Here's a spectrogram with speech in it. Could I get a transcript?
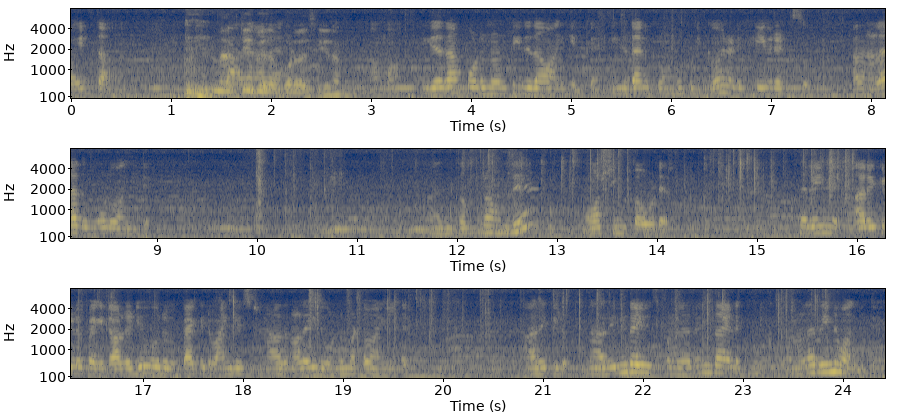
ஒயிட் தான். போட வச்சுக்கிறாங்க ஆமாம் இதை தான் போடணுன்ட்டு இதுதான் வாங்கியிருக்கேன். இதுதான் எனக்கு ரொம்ப பிடிக்கும். என்னோட ஃபேவரட் சோப் அதனால அது மூணு வாங்கிட்டேன். அதுக்கப்புறம் வந்து வாஷிங் பவுடர் ரெண்டு அரை கிலோ பேக்கெட் ஆல்ரெடி ஒரு பேக்கெட் வாங்கி வச்சிட்டேன்னா அதனால இது ஒன்று மட்டும் வாங்கிட்டேன். அரை கிலோ. நான் ரிந்தா யூஸ் பண்ணுவேன் ரிந்தா எனக்கு பிடிக்கும். அதனால ரின்னு வாங்கிட்டேன்.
